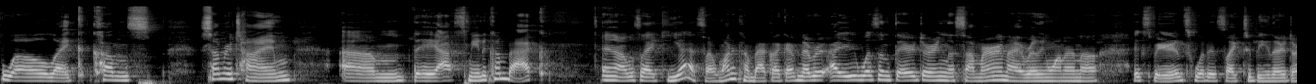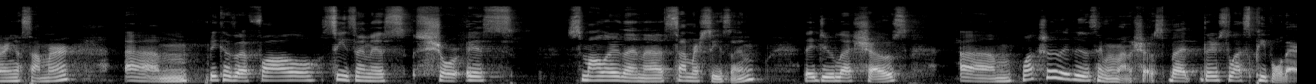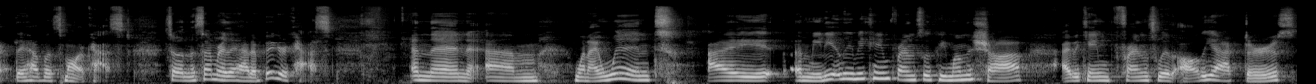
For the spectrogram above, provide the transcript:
Well, like, comes summertime, um, they asked me to come back. And I was like, yes, I want to come back. Like, I've never, I wasn't there during the summer, and I really want to experience what it's like to be there during a summer. Um, because a fall season is short, is smaller than a summer season. They do less shows. Um, well, actually, they do the same amount of shows, but there's less people there. They have a smaller cast. So in the summer, they had a bigger cast. And then um, when I went, I immediately became friends with people in the shop. I became friends with all the actors.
